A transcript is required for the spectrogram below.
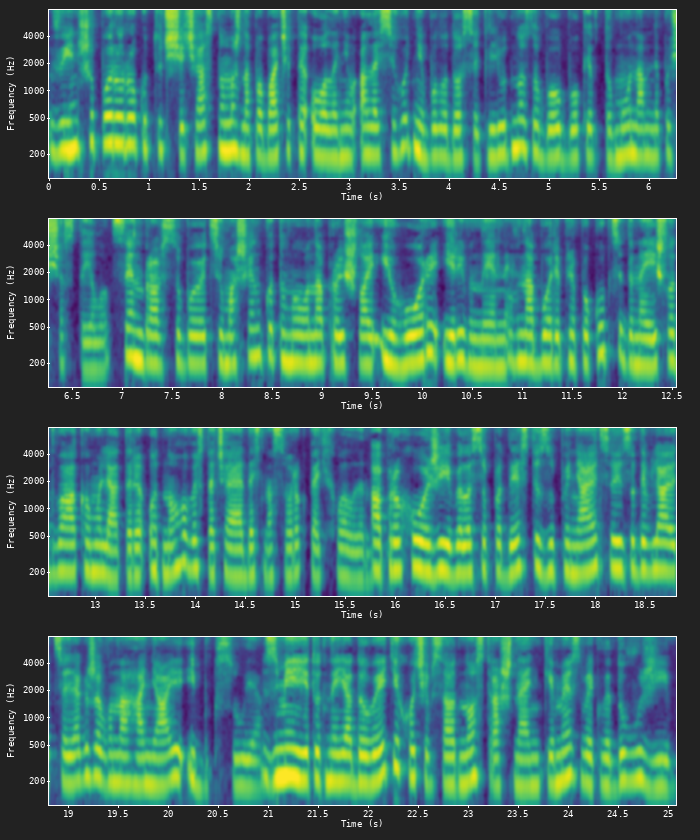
В іншу пору року тут ще часто можна побачити оленів, але сьогодні було досить людно з обох боків, тому нам не пощастило. Син брав з собою цю машинку, тому вона пройшла і гори, і рівнини. В наборі при покупці до неї йшло два акумулятори. Одного вистачає десь на 45 хвилин. А прохожі і велосипедисти зупиняються і задивляються, як же вона ганяє і буксує. Змії тут не ядовиті, хоч і все одно страшненькі. Ми звикли до вужів,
